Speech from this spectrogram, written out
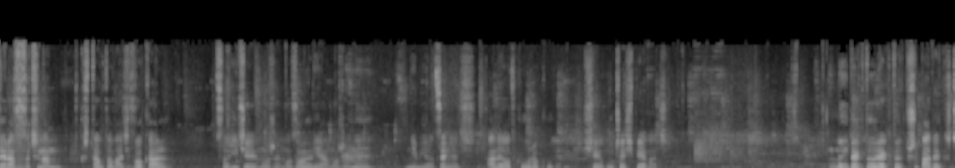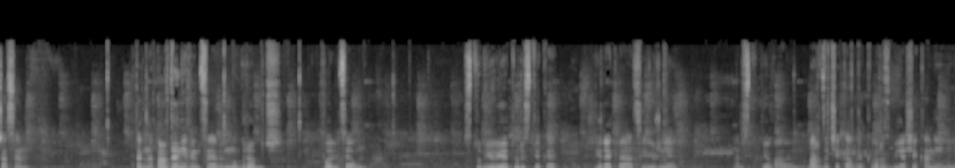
teraz zaczynam kształtować wokal, co idzie może mozolnie, a może nie, nie mi oceniać, ale od pół roku się uczę śpiewać. No i tak to jak to przypadek czasem. Tak naprawdę nie wiem co ja bym mógł robić po liceum. Studiuję turystykę i rekreację, już nie, ale studiowałem. Bardzo ciekawy, rozbija się kamienie.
